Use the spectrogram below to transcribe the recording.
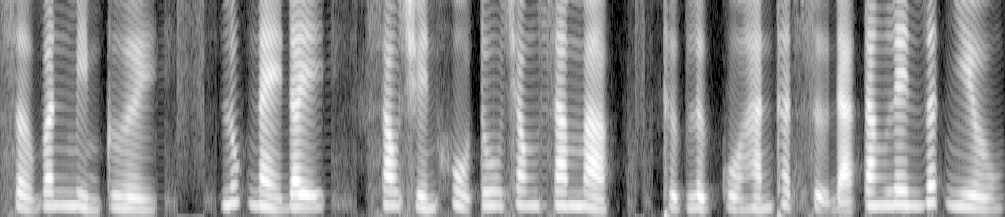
Sở vân mỉm cười. Lúc này đây, sau chuyến khổ tu trong sa mạc, thực lực của hắn thật sự đã tăng lên rất nhiều.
